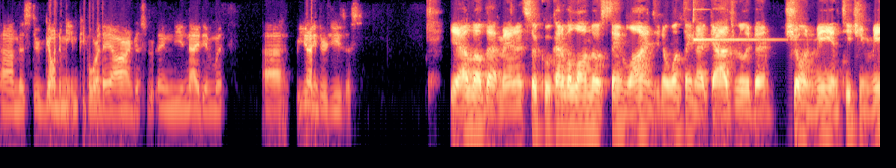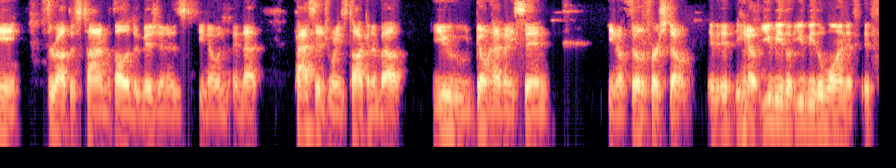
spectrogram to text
um, is through going to meeting people where they are and just and uniting with uh, uniting through Jesus. Yeah, I love that, man. It's so cool. Kind of along those same lines, you know, one thing that God's really been showing me and teaching me throughout this time with all the division is, you know, in, in that passage when he's talking about you who don't have any sin, you know, throw the first stone. It, it, you know, you be the you be the one. If if,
